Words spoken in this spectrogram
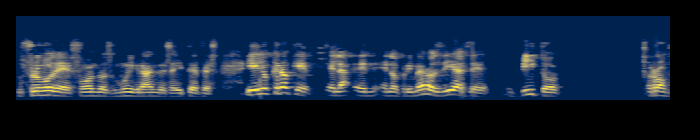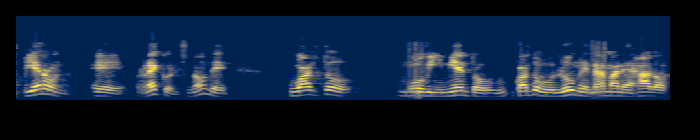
un flujo de fondos muy grandes a ITFs. Y yo creo que en, los primeros días de Vito rompieron eh, récords, ¿no? De cuánto movimiento, cuánto volumen ha manejado,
